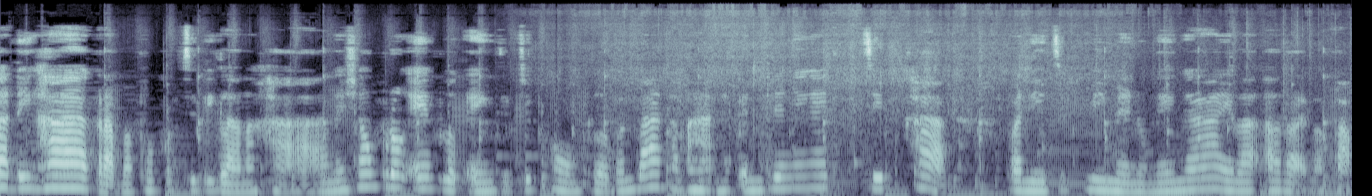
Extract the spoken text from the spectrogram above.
วัสดีค่ะ กลับมาพบกับจิ๊บอีกแล้วนะคะ ในช่องปรุงเองปลูกเองจิ๊บจิ๊บโฮมเผื่อบ้านๆทำอาหารให้เป็นเรื่องง่ายๆจิ๊บค่ะ วันนี้จิ๊บมีเมนูง่ายๆ และอร่อยมาฝาก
